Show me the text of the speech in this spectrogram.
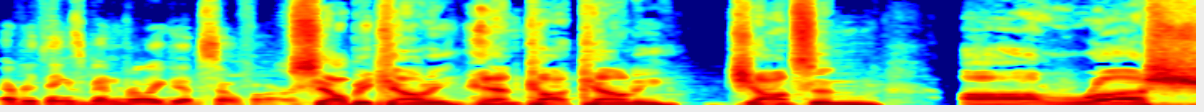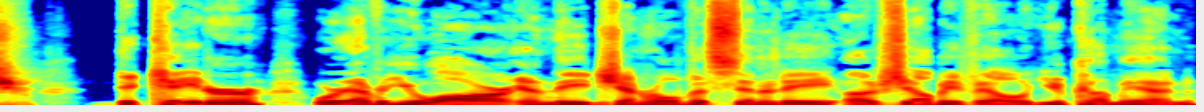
everything's been really good so far. Shelby County, Hancock County, Johnson, uh, Rush, Decatur, wherever you are in the general vicinity of Shelbyville, you come in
